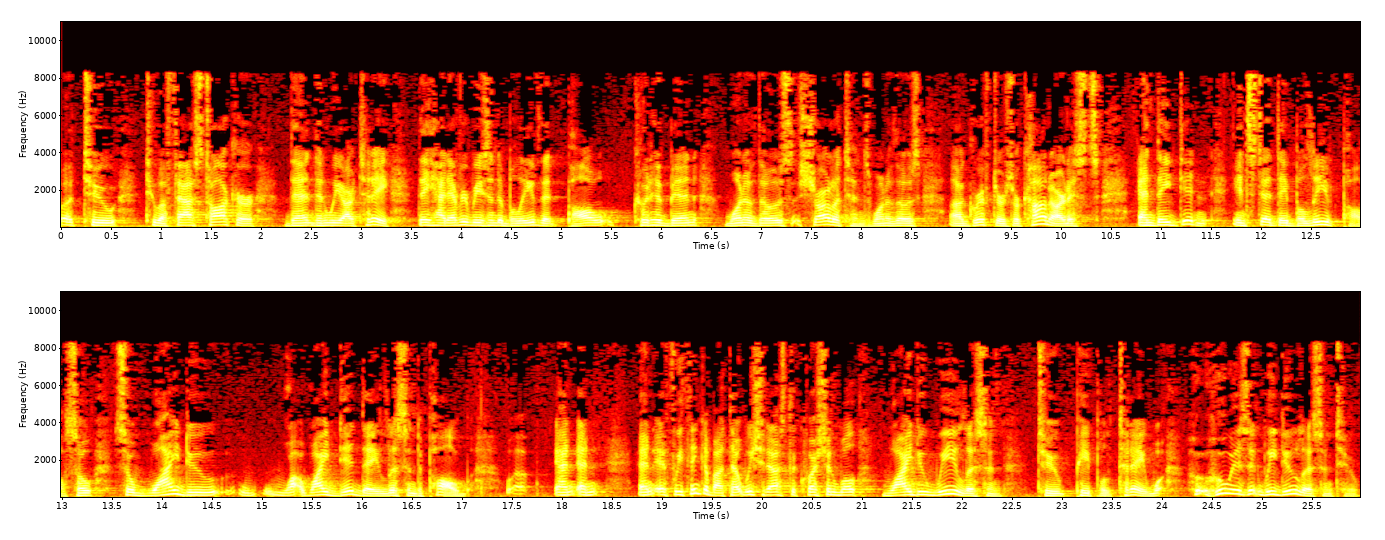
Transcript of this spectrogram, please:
uh, to to a fast talker than than we are today. They had every reason to believe that Paul could have been one of those charlatans, one of those uh, grifters or con artists, and they didn't. Instead, they believed Paul. So, so why do, why, why did they listen to Paul? And, and, and if we think about that, we should ask the question, well, why do we listen to people today? Who, who is it we do listen to?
